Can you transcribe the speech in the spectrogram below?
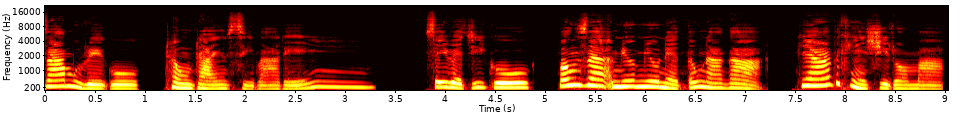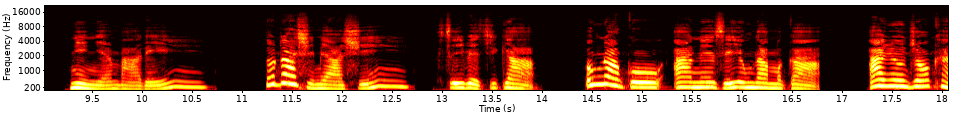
စားမှုတွေကို ထုံထိုင်းစေပါတယ်။ဆေးရွက်ကြီးကို ပုံစံအမျိုးမျိုးနဲ့သုံးတာကဖျားသခင်ရှိတော်မှာညဉ့်ညမ်းပါတယ်။သောတာရှင်များရှင်ဆေးရွက်ကြီးကအုံနောက်ကို အာနေစေယုံသားမကအာယုံကြောခံ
